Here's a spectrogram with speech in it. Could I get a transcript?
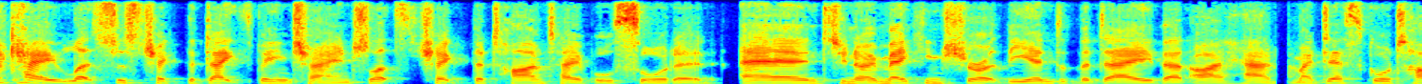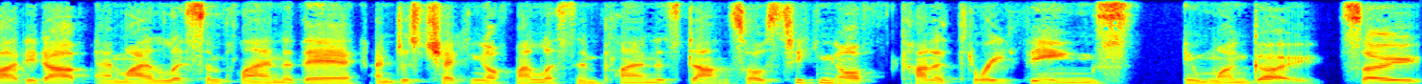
okay, let's just check the dates being changed. Let's check the timetable sorted. And, you know, making sure at the end of the day that I had my desk all tidied up and my lesson plan planner there and just checking off my lesson plan is done. So I was ticking off kind of three things in one go. So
